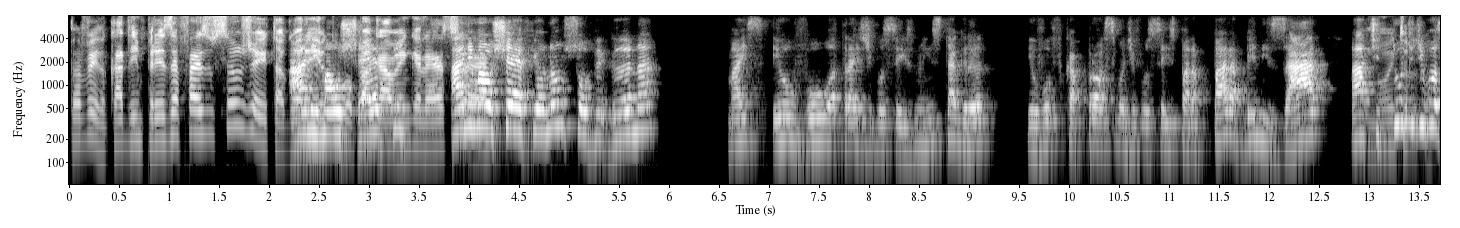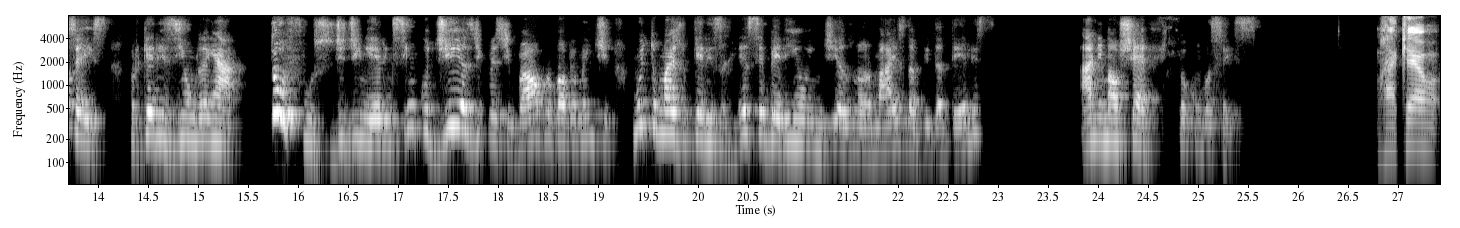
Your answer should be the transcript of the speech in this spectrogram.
Tá vendo? Cada empresa faz o seu jeito. Agora Animal eu vou pagar o Chef, ingresso. é- Animal Chef, eu não sou vegana, mas eu vou atrás de vocês no Instagram, eu vou ficar próxima de vocês para parabenizar a atitude Muito de vocês, porque eles iam ganhar tufos de dinheiro em cinco dias de festival, provavelmente muito mais do que eles receberiam em dias normais da vida deles. Animal Chef, estou com vocês. Raquel,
